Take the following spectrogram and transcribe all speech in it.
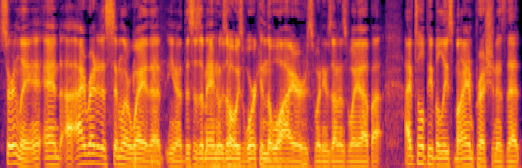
Certainly, and I read it a similar way that you know this is a man who was always working the wires when he was on his way up. I, have told people, at least my impression is that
